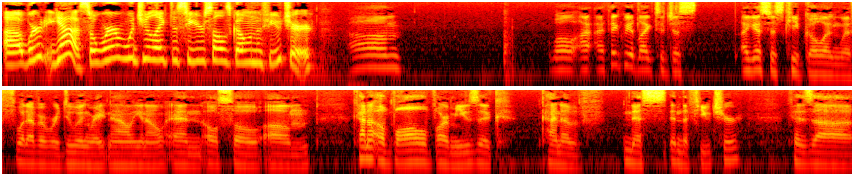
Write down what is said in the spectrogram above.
Uh, where yeah, so where would you like to see yourselves go in the future? Um, well, I, I think we'd like to just, I guess, just keep going with whatever we're doing right now, you know, and also um, kind of evolve our music kind of ness in the future, because uh,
